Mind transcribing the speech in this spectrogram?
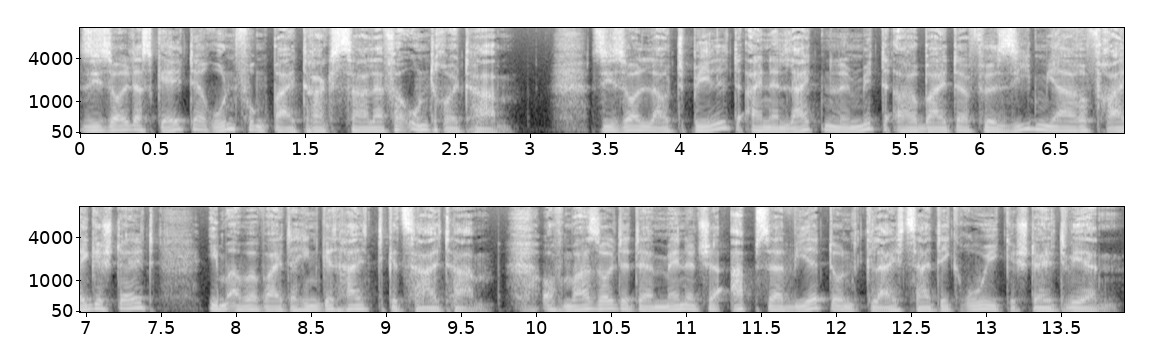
Sie soll das Geld der Rundfunkbeitragszahler veruntreut haben. Sie soll laut Bild einen leitenden Mitarbeiter für sieben Jahre freigestellt, ihm aber weiterhin Gehalt gezahlt haben. Offenbar sollte der Manager abserviert und gleichzeitig ruhig gestellt werden.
